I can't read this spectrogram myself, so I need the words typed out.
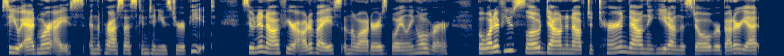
So you add more ice, and the process continues to repeat. Soon enough, you're out of ice and the water is boiling over. But what if you slowed down enough to turn down the heat on the stove, or better yet,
